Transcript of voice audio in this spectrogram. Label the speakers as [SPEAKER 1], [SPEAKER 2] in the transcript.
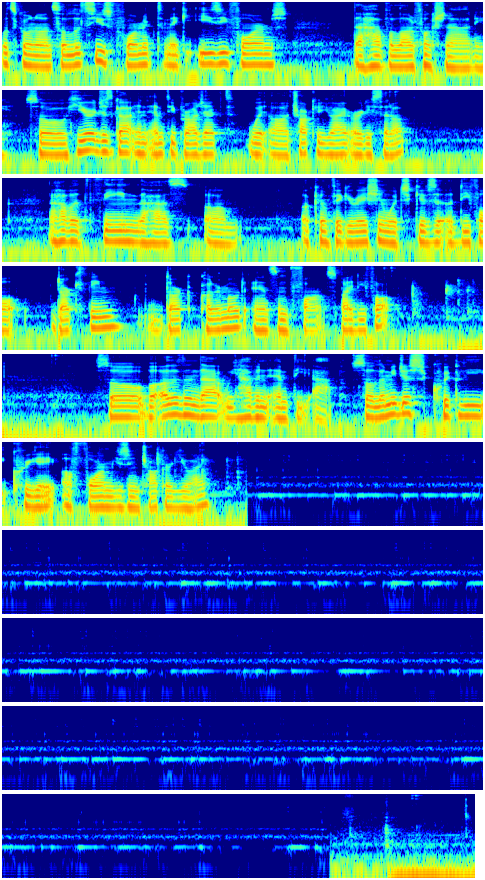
[SPEAKER 1] what's going on. So let's use Formik to make easy forms that have a lot of functionality. So here I just got an empty project with uh, Chakra UI already set up. I have a theme that has um, a configuration which gives it a default dark theme, dark color mode, and some fonts by default. So, but other than that, we have an empty app. So let me just quickly create a form using Chakra UI.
